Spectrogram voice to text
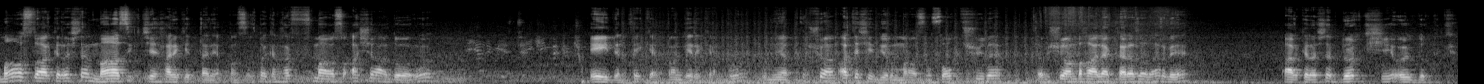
Mouse'la arkadaşlar nazikçe hareketler yapmalısınız. Bakın hafif mouse'u aşağı doğru eğdim. Tek yapmam gereken bu. Bunu yaptım. Şu an ateş ediyorum mouse'un sol tuşuyla. Tabii şu anda hala karadalar ve arkadaşlar 4 kişiyi öldürdük.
